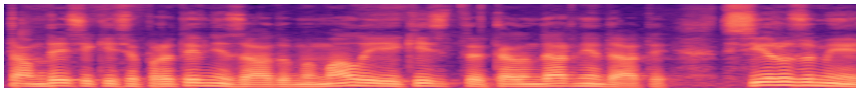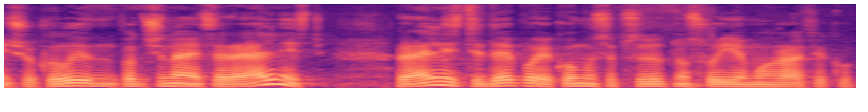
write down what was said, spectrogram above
там десь якісь оперативні задуми, мали якісь календарні дати. Всі розуміють, що коли починається реальність, реальність іде по якомусь абсолютно своєму графіку.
